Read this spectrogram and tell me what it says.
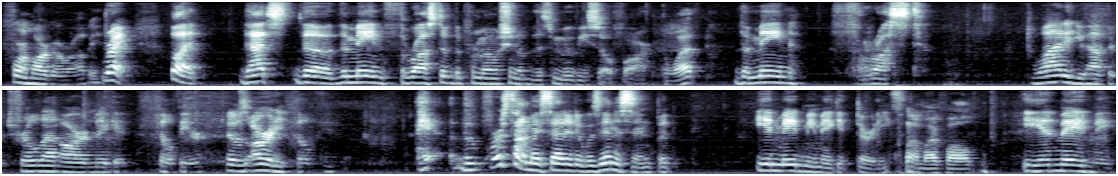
for Margot Robbie. Right. But that's the the main thrust of the promotion of this movie so far. what? The main thrust. Why did you have to trill that R and make it filthier? It was already filthy. Hey, the first time I said it, it was innocent, but Ian made me make it dirty. It's not my fault. Ian made me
